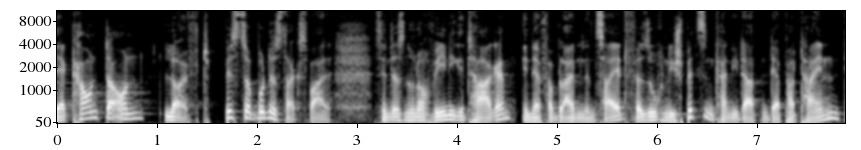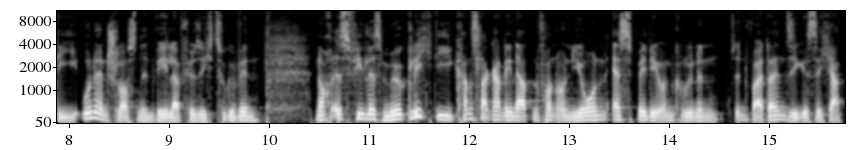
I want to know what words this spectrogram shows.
Der Countdown läuft. Bis zur Bundestagswahl sind es nur noch wenige Tage. In der verbleibenden Zeit versuchen die Spitzenkandidaten der Parteien, die unentschlossenen Wähler für sich zu gewinnen. Noch ist vieles möglich. Die Kanzlerkandidaten von Union, SPD und Grünen sind weiterhin siegessicher.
